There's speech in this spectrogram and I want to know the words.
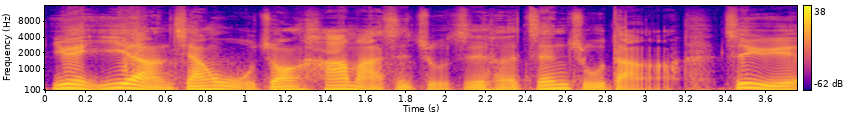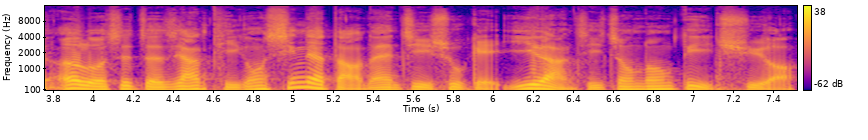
因为伊朗将武装哈马斯组织和真主党啊，至于俄罗斯则将提供新的导弹技术给伊朗及中东地区哦，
